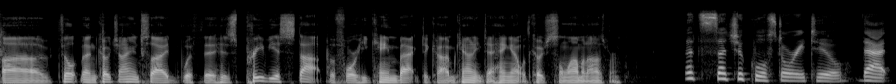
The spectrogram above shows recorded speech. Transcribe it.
Uh, Philip and Coach Ironside with uh, his previous stop before he came back to Cobb County to hang out with Coach Salam at Osborne. That's such a cool story too. That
